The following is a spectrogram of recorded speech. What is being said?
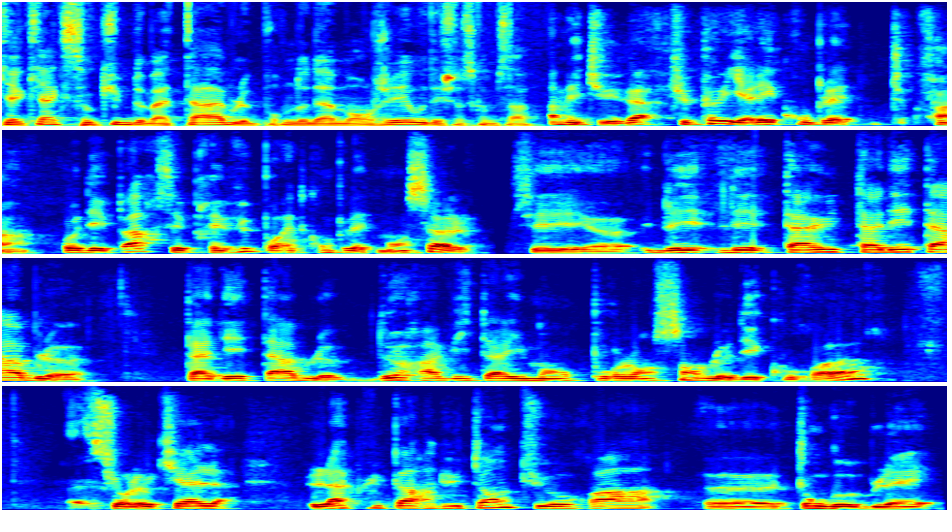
quelqu'un qui s'occupe de ma table pour me donner à manger ou des choses comme ça. Ah mais tu peux y aller complètement. Enfin, au départ c'est prévu pour être complètement seul. C'est euh, t'as des tables, t'as des tables de ravitaillement pour l'ensemble des coureurs, euh, sur lequel la plupart du temps tu auras euh, ton gobelet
